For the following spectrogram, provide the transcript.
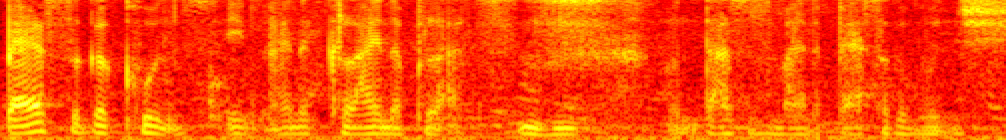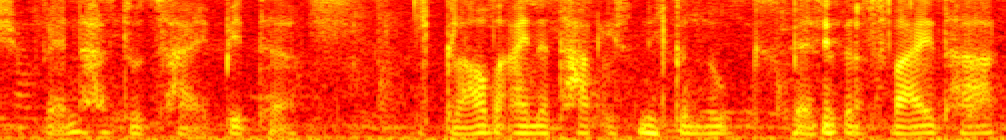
bessere Kunst in einem kleinen Platz. Mhm. Und das ist mein bester Wunsch. Wenn hast du Zeit, bitte. Ich glaube, ein Tag ist nicht genug. Besser zwei Tage,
